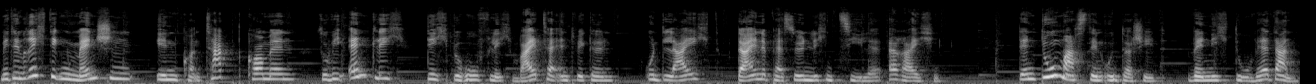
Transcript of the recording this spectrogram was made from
mit den richtigen Menschen in Kontakt kommen sowie endlich dich beruflich weiterentwickeln und leicht deine persönlichen Ziele erreichen. Denn du machst den Unterschied. Wenn nicht du, wer dann?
